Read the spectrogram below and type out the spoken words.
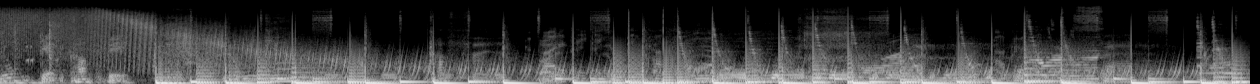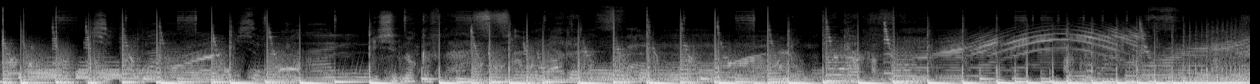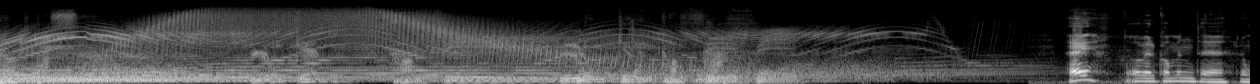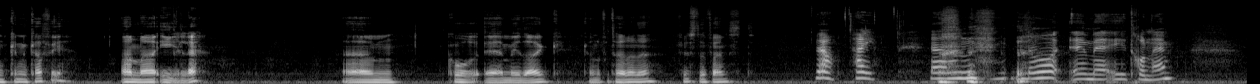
Lunken velkommen til Lunken kaffe. Anna Ile. Um, hvor er vi i dag? Kan du fortelle det, først og fremst? Ja, hei. Um, nå er vi i Trondheim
